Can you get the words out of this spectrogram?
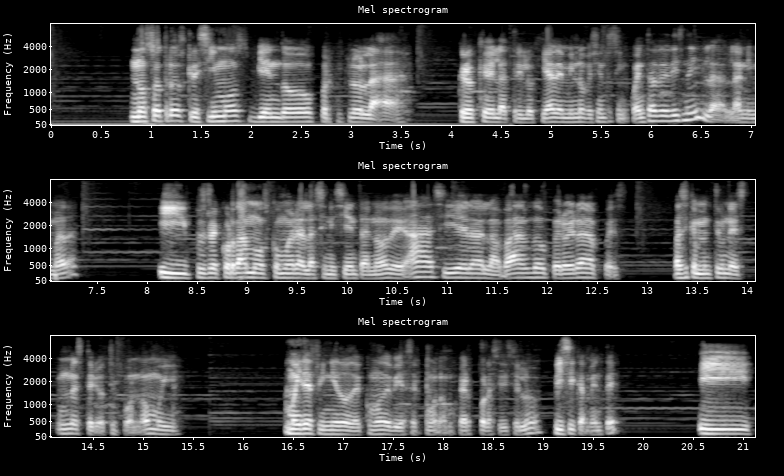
nosotros crecimos viendo, por ejemplo, la, creo que la trilogía de 1950 de Disney, la, animada. Y pues recordamos cómo era la Cenicienta, ¿no? De, ah, sí, era lavado, pero era pues básicamente un, un estereotipo, ¿no? Muy, muy definido de cómo debía ser como la mujer, por así decirlo, físicamente. Y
